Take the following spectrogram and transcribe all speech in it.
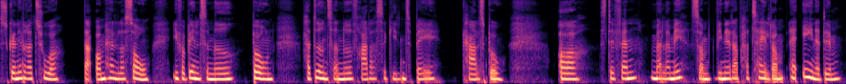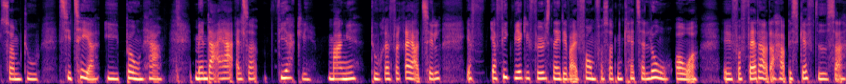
skønlitteratur, der omhandler sorg, i forbindelse med bogen Har døden taget noget fra dig, så giv den tilbage. Karls bog. Og Stefan Malamé, som vi netop har talt om, er en af dem, som du citerer i bogen her. Men der er altså virkelig mange, du refererer til. Jeg, jeg fik virkelig følelsen af, at det var et form for sådan en katalog over øh, forfattere, der har beskæftiget sig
